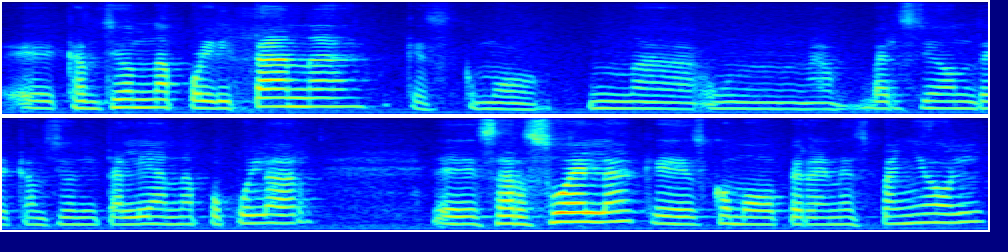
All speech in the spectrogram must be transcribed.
eh, canción napolitana, que es como una, versión de canción italiana popular, eh, zarzuela, que es como ópera en español,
